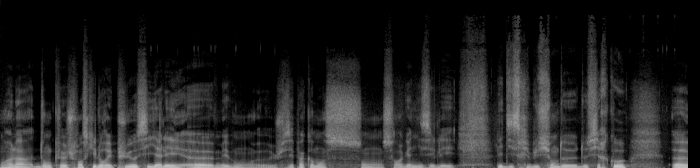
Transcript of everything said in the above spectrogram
Voilà, donc je pense qu'il aurait pu aussi y aller, euh, mais bon, euh, je sais pas comment sont, sont organisées les, les distributions de, de Circo. Euh,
